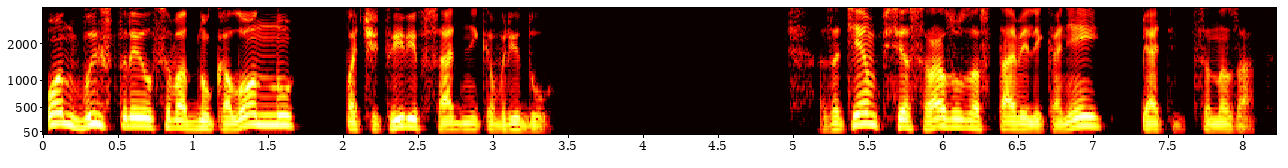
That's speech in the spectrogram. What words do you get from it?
он выстроился в одну колонну по четыре всадника в ряду. Затем все сразу заставили коней пятиться назад.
